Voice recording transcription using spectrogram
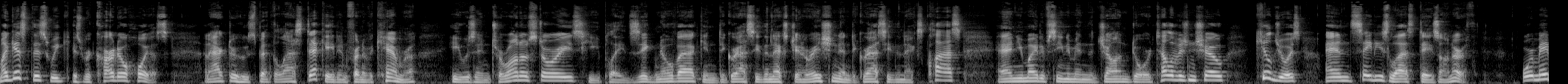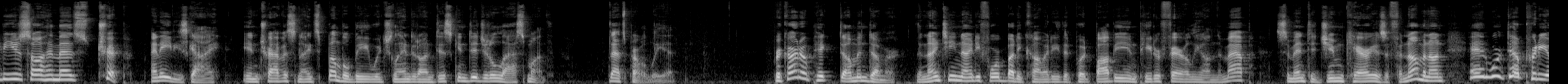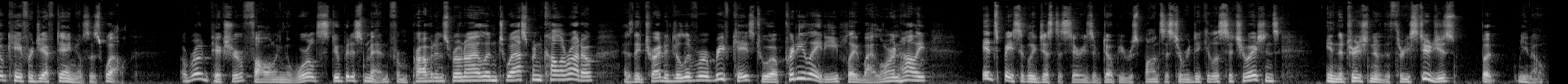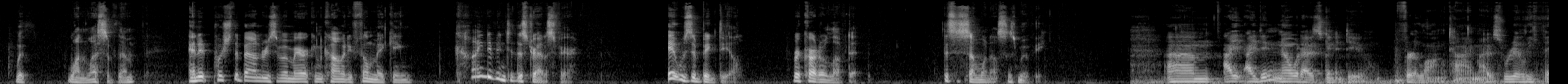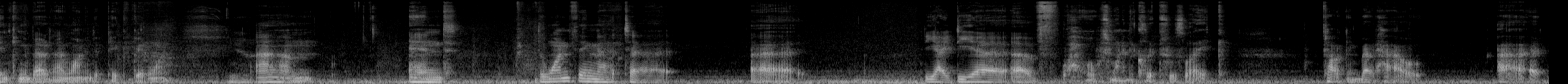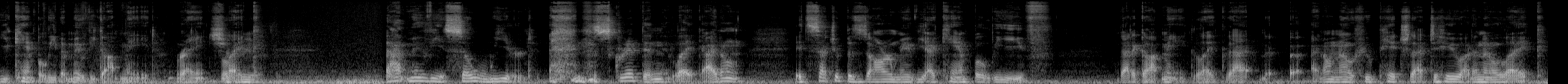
My guest this week is Ricardo Hoyos, an actor who spent the last decade in front of a camera. He was in Toronto Stories, he played Zig Novak in Degrassi The Next Generation and Degrassi The Next Class, and you might have seen him in the John Doerr television show, Killjoys, and Sadie's Last Days on Earth. Or maybe you saw him as Trip, an 80s guy, in Travis Knight's Bumblebee, which landed on disc and digital last month. That's probably it. Ricardo picked Dumb and Dumber, the 1994 buddy comedy that put Bobby and Peter Farrelly on the map, cemented Jim Carrey as a phenomenon, and worked out pretty okay for Jeff Daniels as well. A road picture following the world's stupidest men from Providence, Rhode Island to Aspen, Colorado, as they try to deliver a briefcase to a pretty lady played by Lauren Holly. It's basically just a series of dopey responses to ridiculous situations, in the tradition of the Three Stooges, but, you know, with one less of them. And it pushed the boundaries of American comedy filmmaking kind of into the stratosphere. It was a big deal. Ricardo loved it. This is someone else's movie. Um, I, I didn't know what I was going to do for a long time. I was really thinking about it. I wanted to pick a good one. Yeah. Um, and the one thing that uh, uh, the idea of wow, what was one of the clips was like talking about how uh, you can't believe a movie got made, right? Sure, like yeah. that movie is so weird, and the script and like I don't. It's such a bizarre movie. I can't believe that it got me. like that. I don't know who pitched that to who. I don't know like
